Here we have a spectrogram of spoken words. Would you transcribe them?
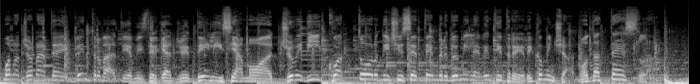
Buona giornata e bentrovati a Mr. Gadget Daily. Siamo a giovedì 14 settembre 2023. Ricominciamo da Tesla.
